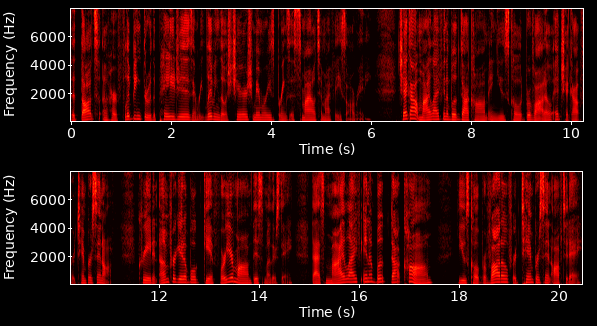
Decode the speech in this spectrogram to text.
The thoughts of her flipping through the pages and reliving those cherished memories brings a smile to my face already. Check out mylifeinabook.com and use code BRAVADO at checkout for 10% off. Create an unforgettable gift for your mom this Mother's Day. That's mylifeinabook.com. Use code Bravado for 10% off today.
